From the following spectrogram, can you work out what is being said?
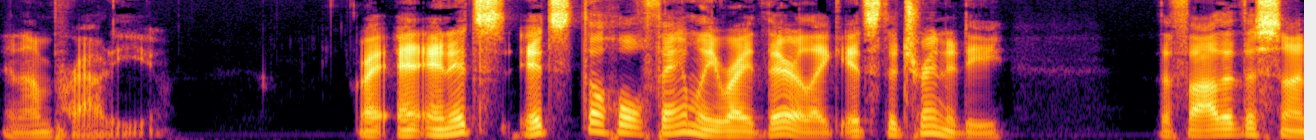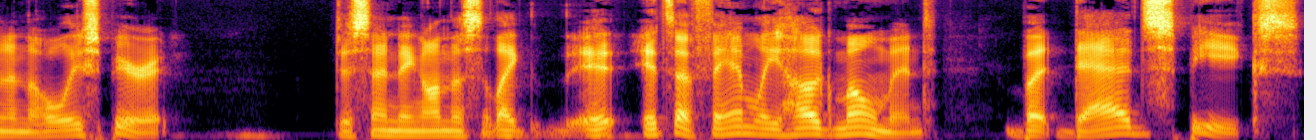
and I'm proud of you. Right. And, and it's, it's the whole family right there. Like, it's the Trinity, the Father, the Son, and the Holy Spirit descending on this like it, it's a family hug moment but dad speaks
